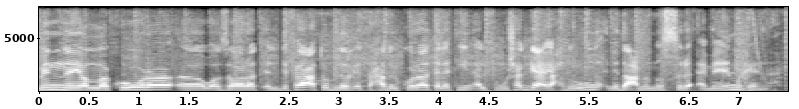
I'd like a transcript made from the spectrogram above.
من يلا كورة آه، وزارة الدفاع تبلغ اتحاد الكرة 30 ألف مشجع يحضرون لدعم مصر أمام غانا.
